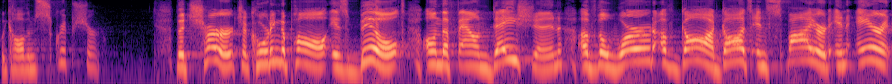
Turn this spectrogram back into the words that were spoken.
we call them Scripture. The church, according to Paul, is built on the foundation of the Word of God, God's inspired, inerrant,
